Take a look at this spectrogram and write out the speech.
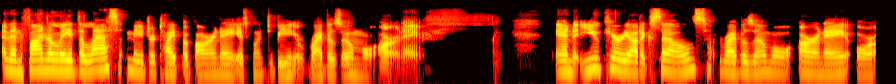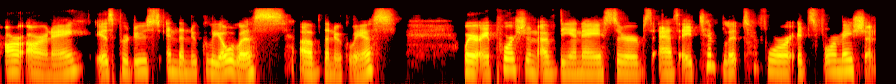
And then finally, the last major type of RNA is going to be ribosomal RNA. In eukaryotic cells, ribosomal RNA or rRNA is produced in the nucleolus of the nucleus, where a portion of DNA serves as a template for its formation.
